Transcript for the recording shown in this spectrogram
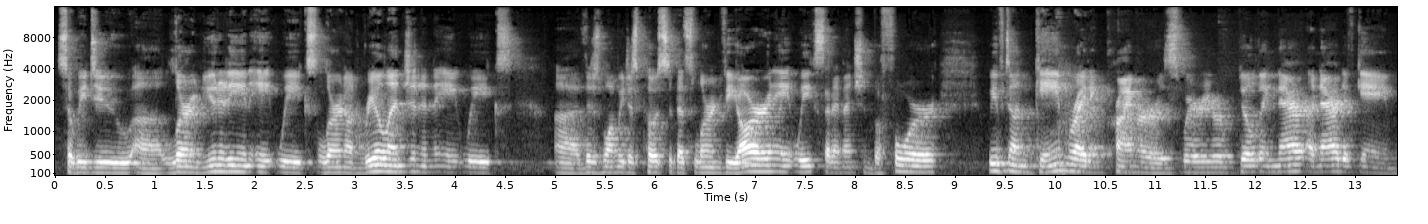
So we do uh, learn Unity in eight weeks, learn Unreal Engine in eight weeks. Uh, there's one we just posted that's learn VR in eight weeks that I mentioned before. We've done game writing primers where you're building a narrative game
